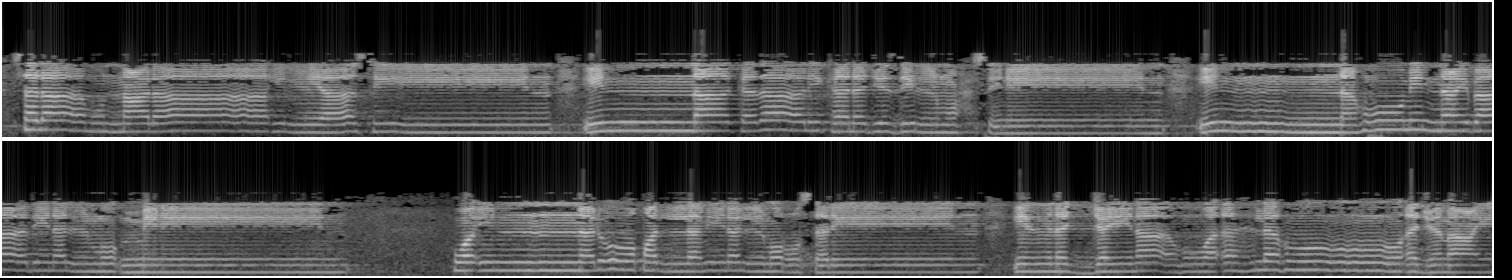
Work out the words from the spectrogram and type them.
سلام على إلياسين. إنا كذلك نجزي المحسنين. إنه من عبادنا المؤمنين. وإن لوطا لمن المرسلين. إذ نجيناه وأهله أجمعين.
